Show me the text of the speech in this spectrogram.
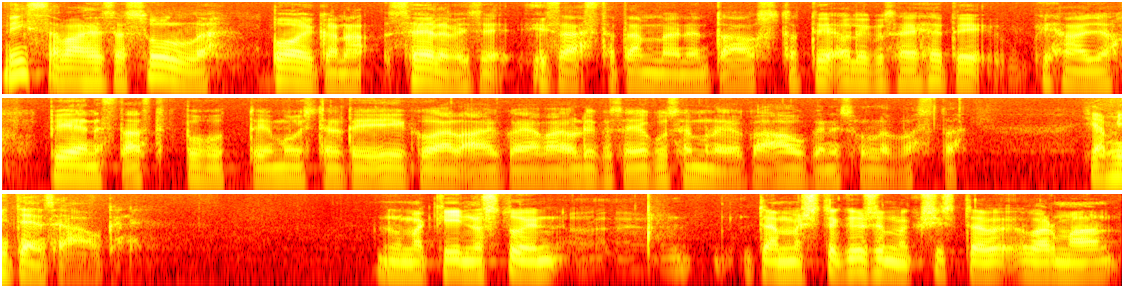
Missä vaiheessa sulle poikana selvisi isästä tämmöinen tausta? Oliko se heti ihan jo pienestä asti puhuttiin, muisteltiin IKL-aikoja vai oliko se joku semmoinen, joka aukeni sulle vasta? Ja miten se aukeni? No mä kiinnostuin tämmöistä kysymyksistä varmaan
